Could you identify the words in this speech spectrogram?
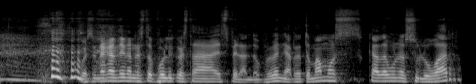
pues una canción que nuestro público está esperando. Pues venga, retomamos cada uno su lugar.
